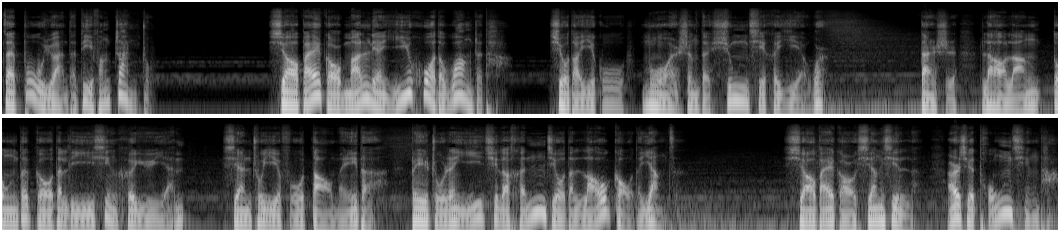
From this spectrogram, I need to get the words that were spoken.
在不远的地方站住。小白狗满脸疑惑地望着他，嗅到一股陌生的凶气和野味儿。但是老狼懂得狗的理性和语言，显出一副倒霉的。被主人遗弃了很久的老狗的样子，小白狗相信了，而且同情它，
